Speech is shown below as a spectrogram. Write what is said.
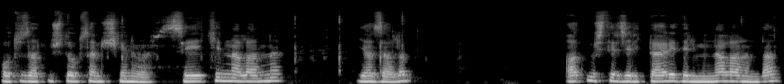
30, 60, 90 üçgeni var. S2'nin alanını yazalım. 60 derecelik daire diliminin alanından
